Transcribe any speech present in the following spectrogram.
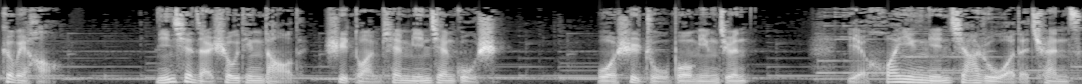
各位好，您现在收听到的是短篇民间故事，我是主播明君，也欢迎您加入我的圈子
